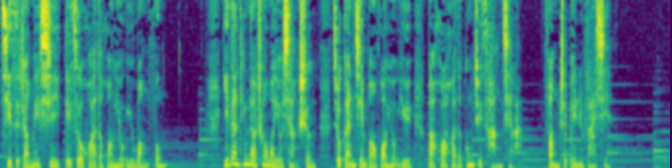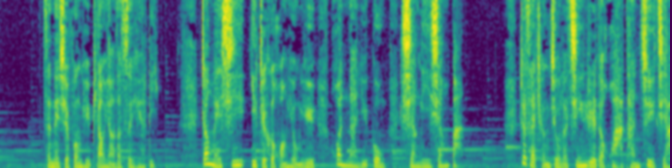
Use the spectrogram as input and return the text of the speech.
妻子张梅溪给作画的黄永玉望风，一旦听到窗外有响声，就赶紧帮黄永玉把画画的工具藏起来，防止被人发现。在那些风雨飘摇的岁月里，张梅溪一直和黄永玉患难与共，相依相伴，这才成就了今日的画坛巨匠、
